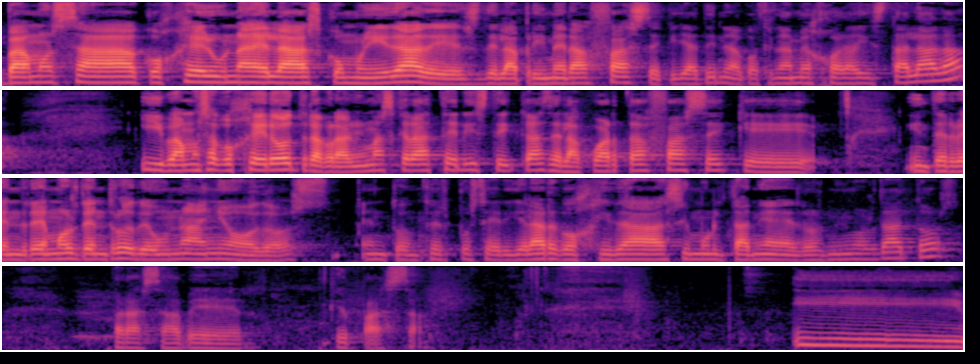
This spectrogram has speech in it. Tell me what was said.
vamos a coger una de las comunidades de la primera fase que ya tiene la cocina mejorada instalada y vamos a coger otra con las mismas características de la cuarta fase que intervendremos dentro de un año o dos. Entonces, pues sería la recogida simultánea de los mismos datos para saber qué pasa. Y,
